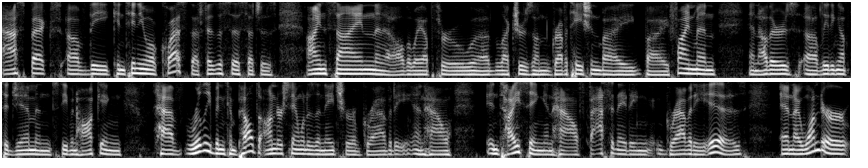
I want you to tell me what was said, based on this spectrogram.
aspects of the continual quest that physicists such as Einstein and all the way up through uh, lectures on gravitation by by Feynman and others uh, leading up to Jim and Stephen Hawking have really been compelled to understand what is the nature of gravity and how enticing and how fascinating gravity is and I wonder,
